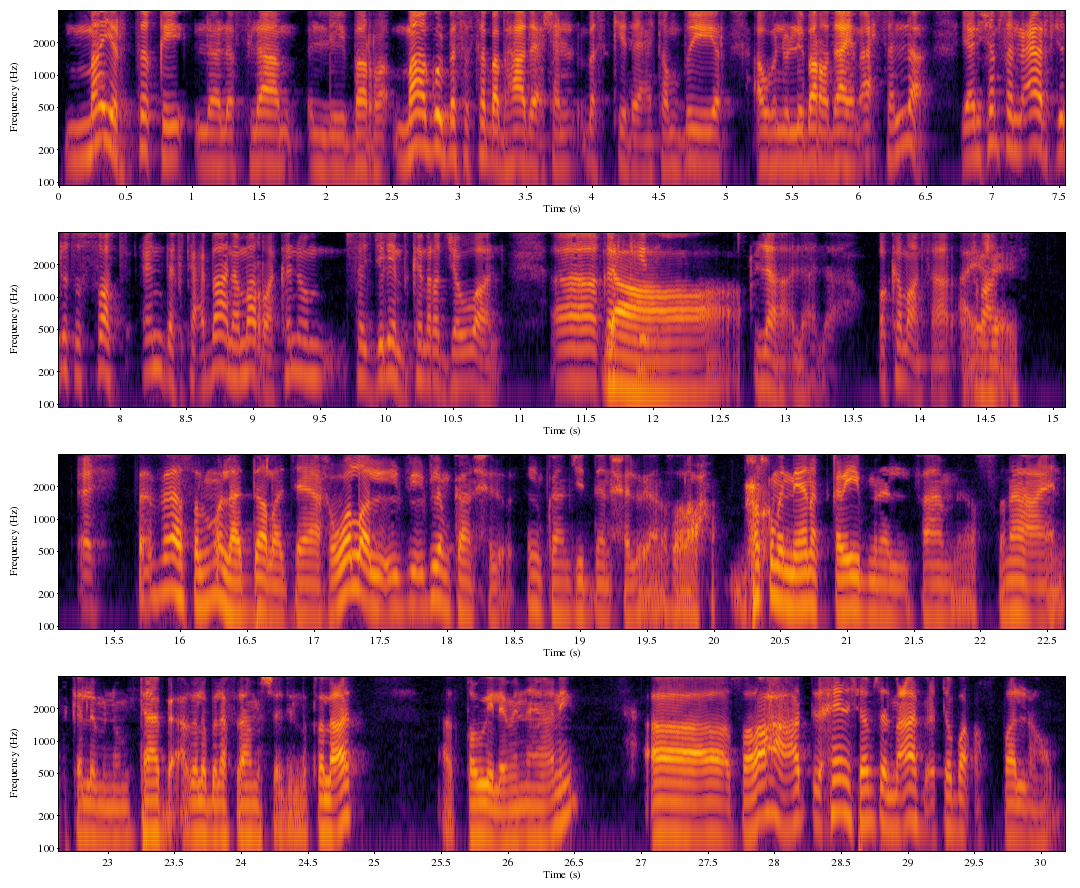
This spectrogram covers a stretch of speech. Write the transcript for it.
ما يرتقي للأفلام اللي برا. ما أقول بس السبب هذا عشان بس كذا يعني تنظير أو إنه اللي برا دايم أحسن لا. يعني شمس المعارف جوده الصوت عندك تعبانة مرة كأنهم مسجلين بكاميرا جوال. آه غير لا. كذا. لا لا لا. وكمان فراس. إيش؟ فيصل مو لهالدرجة يا أخي. والله الفيلم كان حلو الفيلم كان جدا حلو يعني صراحة. بحكم إني أنا قريب من الفهم من الصناعة يعني أتكلم إنه متابع أغلب الأفلام السعودية اللي طلعت الطويلة منها يعني. آه صراحة حتى الحين شمس المعارف يعتبر أفضلهم.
